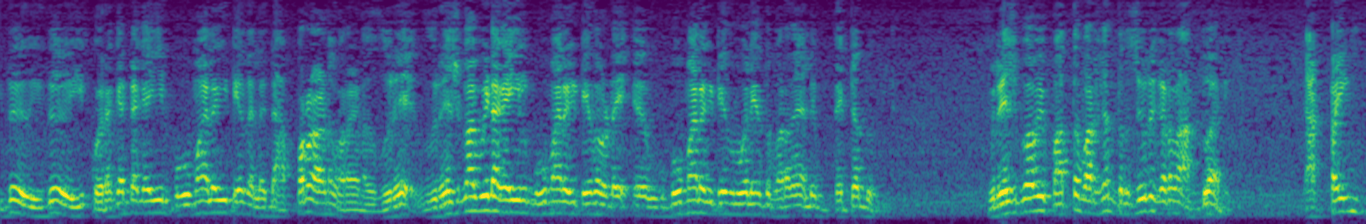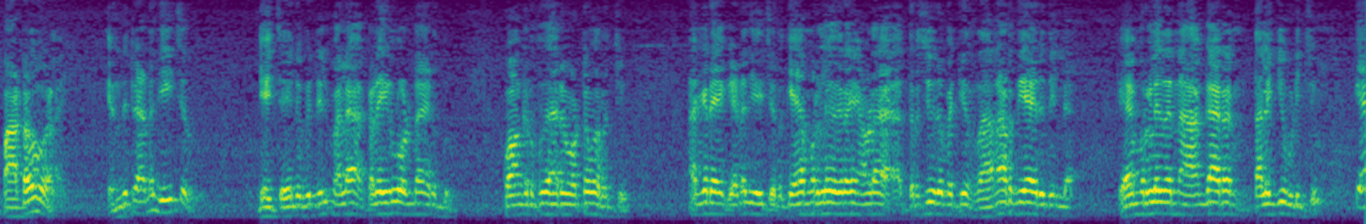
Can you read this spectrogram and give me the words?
ഇത് ഇത് ഈ കുരക്കന്റെ കയ്യിൽ പൂമാല കിട്ടിയതല്ല എന്റെ അപ്പുറമാണ് പറയണത്. സുരേ സുരേഷ് ഗോപിയുടെ കയ്യിൽ പൂമാല കിട്ടിയതോടെ പൂമാല കിട്ടിയതുപോലെ എന്ന് പറഞ്ഞാലും തെറ്റൊന്നുമില്ല. സുരേഷ് ഗോപി പത്ത് വർഷം തൃശ്ശൂർ കിടന്ന് അധ്വാനിച്ചു. കട്ടയും പടവുകളായി. എന്നിട്ടാണ് ജയിച്ചത്. ജയിച്ചതിന് പിന്നിൽ പല കളികളും ഉണ്ടായിരുന്നു കോൺഗ്രസുകാരെ ഓട്ടം പറിച്ചു അങ്ങനെയൊക്കെയാണ് ജയിച്ചത്. കെ മുരളീധരൻ അവിടെ തൃശ്ശൂരെ പറ്റിയ സ്ഥാനാർത്ഥിയായിരുന്നില്ല. കെ മുരളീധരൻ ആകാരം തലയ്ക്ക് പിടിച്ചു. കെ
